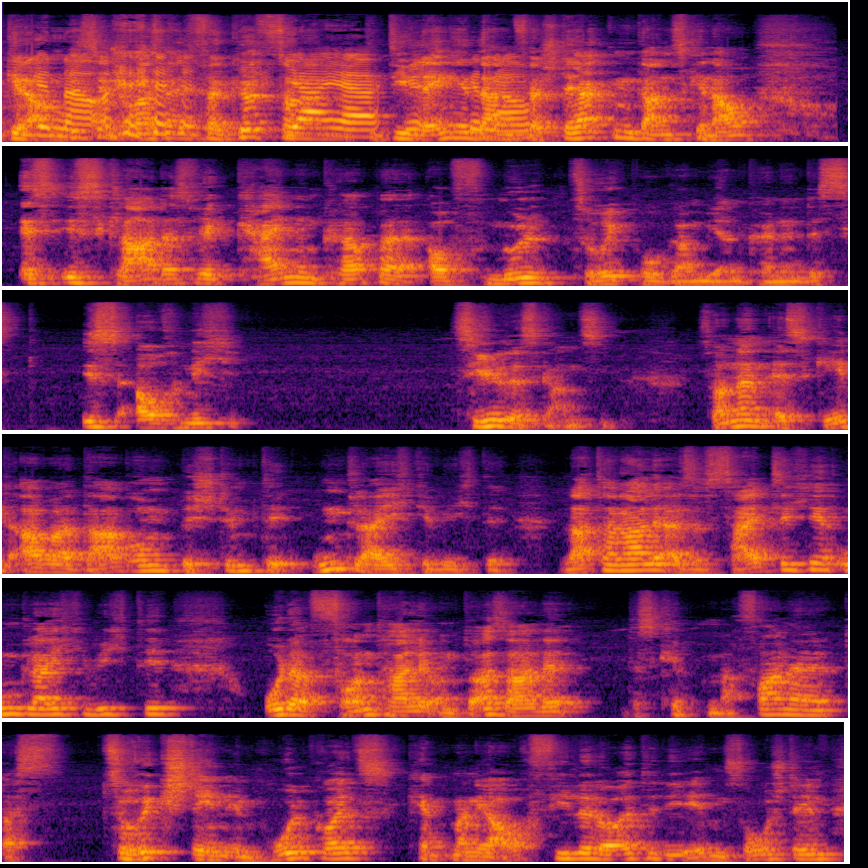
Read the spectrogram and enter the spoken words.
genau, genau. ein bisschen was verkürzt, sondern ja, ja, die Länge genau. dann verstärken, ganz genau. Es ist klar, dass wir keinen Körper auf Null zurückprogrammieren können. Das ist auch nicht Ziel des Ganzen sondern es geht aber darum, bestimmte Ungleichgewichte, laterale, also seitliche Ungleichgewichte oder frontale und dorsale, das Kippen nach vorne, das Zurückstehen im Hohlkreuz, kennt man ja auch viele Leute, die eben so stehen,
